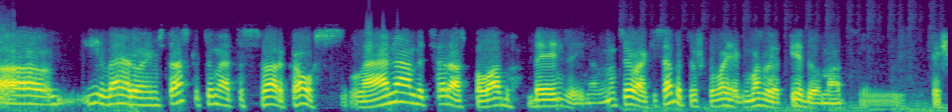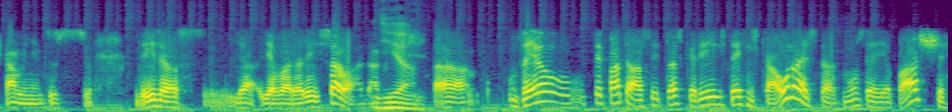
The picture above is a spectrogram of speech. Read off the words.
ir vērojams tas, ka tomēr tas svara kaus lēnām, bet svarās pa labu benzīnam. Nu, cilvēki sapratuši, ka vajag mazliet piedomāt, priekš kam viņiem tas dīzels, ja, ja var arī savādāk. Jā. Uh, vēl tepatās ir tas, ka Rīgas Tehniskā universitāte mūsējie paši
